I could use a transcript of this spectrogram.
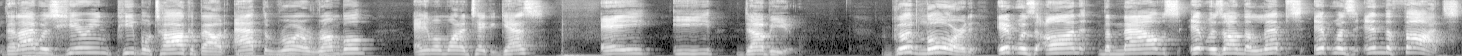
that I was hearing people talk about at the Royal Rumble, anyone want to take a guess? AEW. Good Lord, it was on the mouths, it was on the lips, it was in the thoughts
